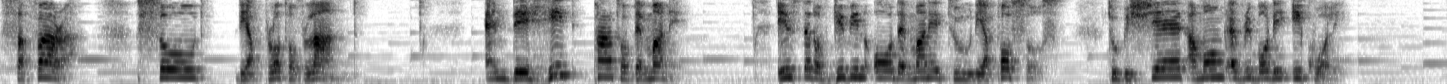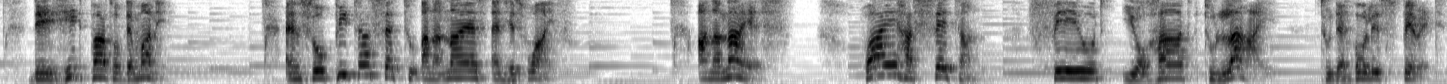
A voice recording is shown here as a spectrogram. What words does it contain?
Sapphira, sold their plot of land and they hid part of the money instead of giving all the money to the apostles to be shared among everybody equally. They hid part of the money. And so Peter said to Ananias and his wife, Ananias, why has Satan filled your heart to lie to the Holy Spirit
